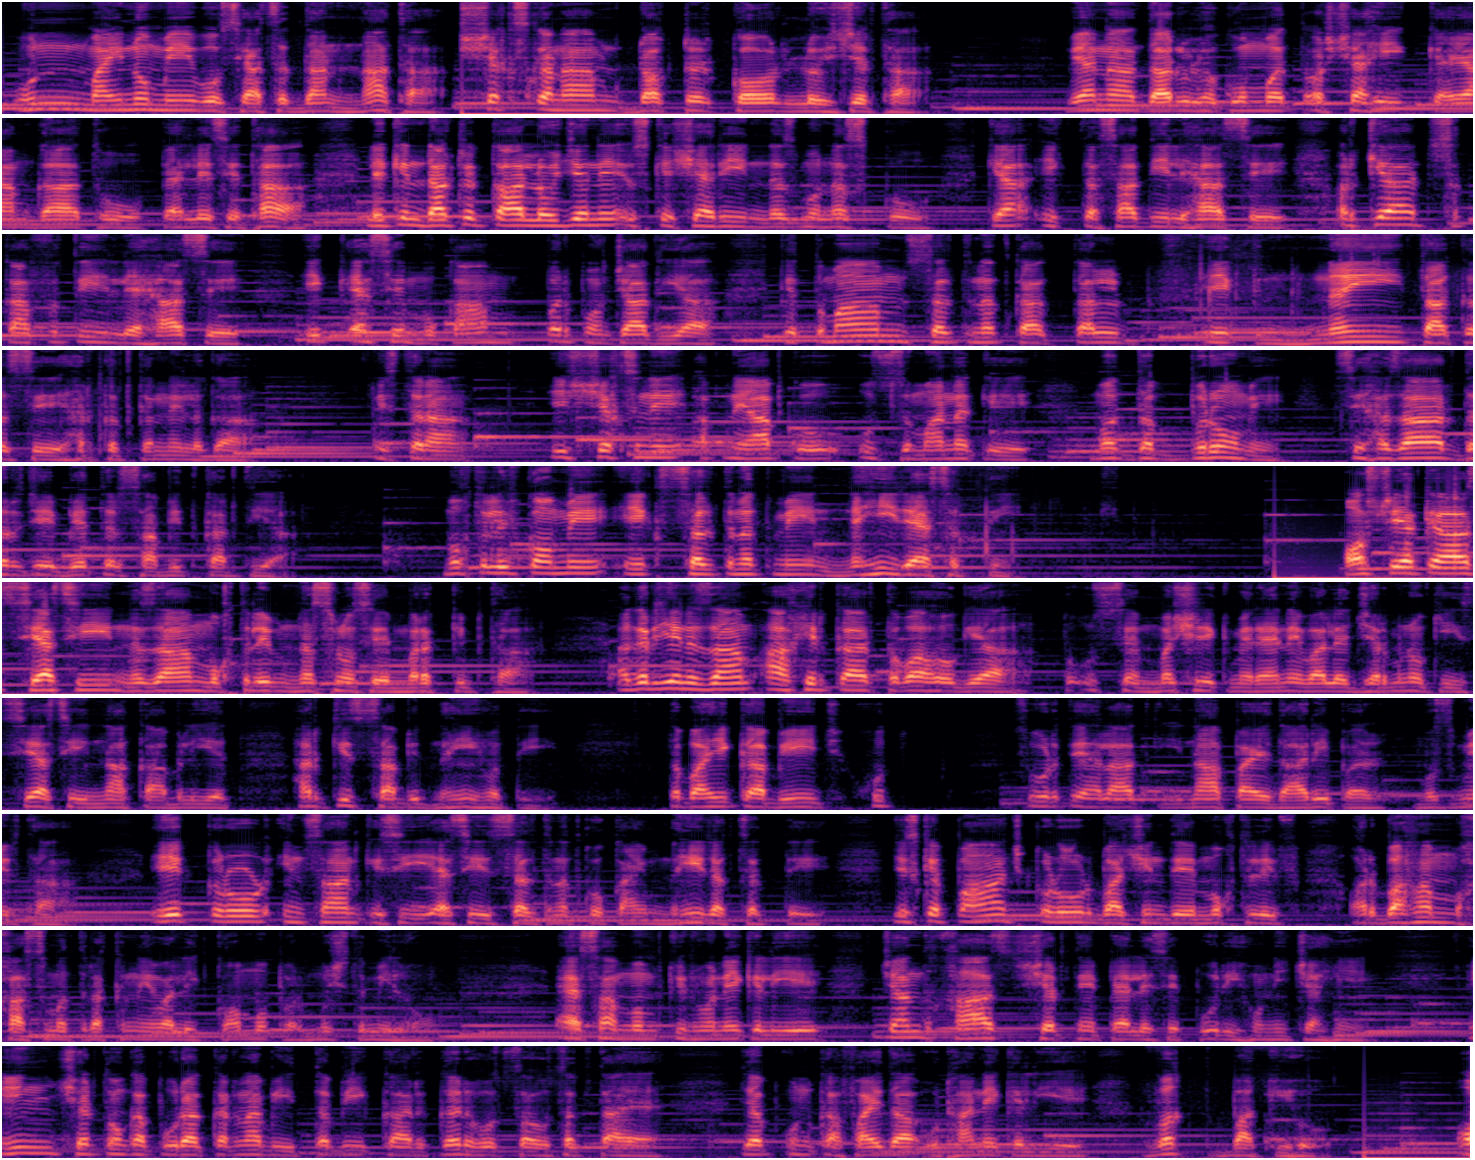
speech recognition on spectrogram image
ان معنوں میں وہ سیاست دان نہ تھا۔ شخص کا نام ڈاکٹر کور لوہجر تھا۔ ویانا دارالحکومت اور شاہی قیام گاہ تو پہلے سے تھا، لیکن ڈاکٹر کار لوہجر نے اس کے شہری نظم و نسق کو کیا اقتصادی لحاظ سے اور کیا ثقافتی لحاظ سے ایک ایسے مقام پر پہنچا دیا کہ تمام سلطنت کا قلب ایک نئی طاقت سے حرکت کرنے لگا۔ اس طرح اس شخص نے اپنے آپ کو اس زمانہ کے مدبروں میں سے ہزار درجے بہتر ثابت کر دیا۔ مختلف قومیں ایک سلطنت میں نہیں رہ سکتی آسٹریا کا سیاسی نظام مختلف نسلوں سے مرکب تھا۔ اگر یہ نظام آخر کار تباہ ہو گیا، تو اس سے مشرق میں رہنے والے جرمنوں کی سیاسی ناقابلیت ہر کس ثابت نہیں ہوتی۔ تباہی کا بیج خود صورت حالات کی ناپائیداری پر مضمر تھا۔ ایک کروڑ انسان کسی ایسی سلطنت کو قائم نہیں رکھ سکتے۔ جس کے پانچ کروڑ باشندے مختلف اور باہم مخاسمت رکھنے والی قوموں پر مشتمل ہوں۔ ایسا ممکن ہونے کے لیے چند خاص شرطیں پہلے سے پوری ہونی چاہیے ان شرطوں کا پورا کرنا بھی تبھی کارگر ہو سکتا ہے جب ان کا فائدہ اٹھانے کے لیے وقت باقی ہو۔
